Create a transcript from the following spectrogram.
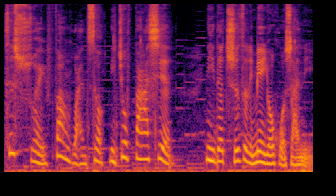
是水放完之后，你就发现。你的池子里面有火山泥，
